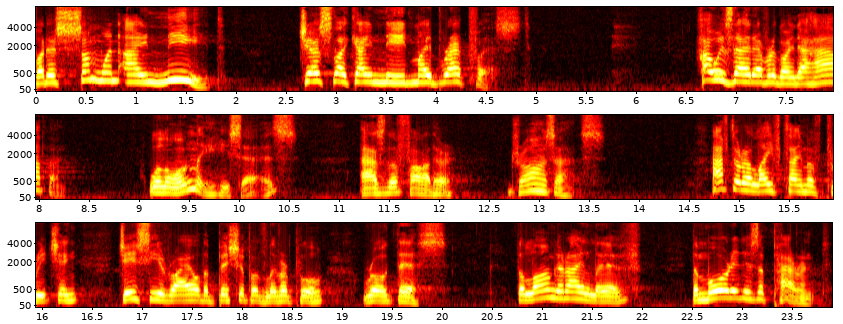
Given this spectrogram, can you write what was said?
but as someone I need, just like I need my breakfast. How is that ever going to happen? Well, only, he says, as the Father draws us. After a lifetime of preaching, J.C. Ryle, the Bishop of Liverpool, wrote this The longer I live, the more it is apparent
